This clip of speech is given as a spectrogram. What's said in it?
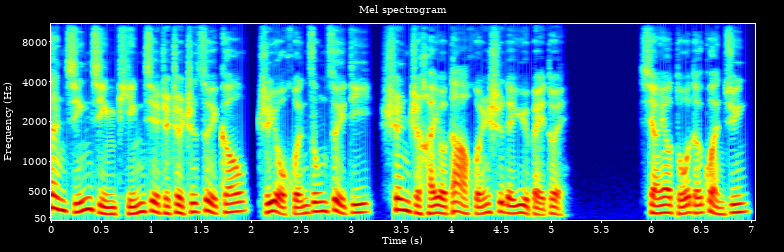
但仅仅凭借着这支最高只有魂宗最低，甚至还有大魂师的预备队，想要夺得冠军，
